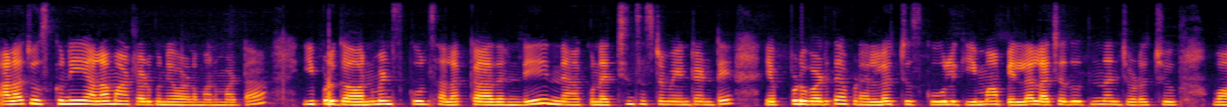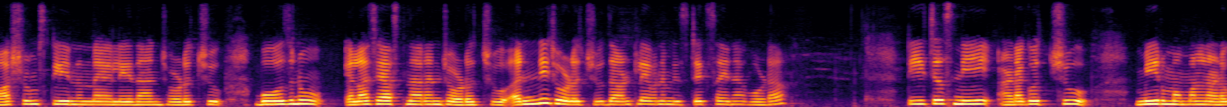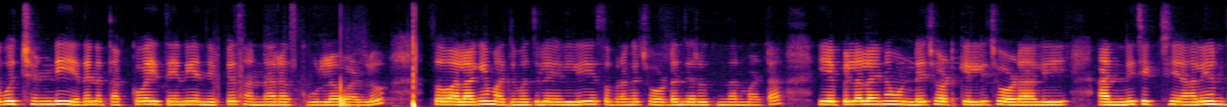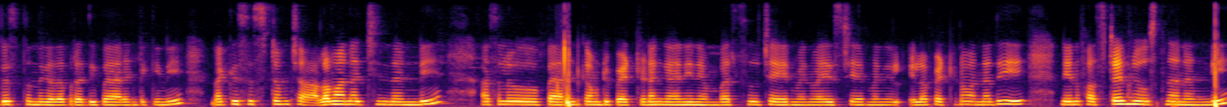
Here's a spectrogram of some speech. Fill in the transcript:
అలా చూసుకుని అలా మాట్లాడుకునేవాళ్ళం అనమాట ఇప్పుడు గవర్నమెంట్ స్కూల్స్ అలా కాదండి. నాకు నచ్చిన సిస్టమ్ ఏంటంటే ఎప్పుడు పడితే అప్పుడు వెళ్ళొచ్చు స్కూల్కి. మా పిల్ల అలా చదువుతుందని చూడొచ్చు. వాష్రూమ్స్ క్లీన్ ఉన్నాయా లేదా అని చూడొచ్చు. భోజనం ఎలా చేస్తున్నారని చూడొచ్చు. అన్నీ చూడొచ్చు. దాంట్లో ఏమైనా మిస్టేక్స్ అయినా కూడా టీచర్స్ని అడగొచ్చు. మీరు మమ్మల్ని అడగొచ్చండి ఏదైనా తక్కువ అయితేని అని చెప్పేసి అన్నారు ఆ స్కూల్లో వాళ్ళు. సో అలాగే మధ్య మధ్యలో వెళ్ళి శుభ్రంగా చూడడం జరుగుతుందనమాట ఏ పిల్లలైనా ఉండే చోటకి వెళ్ళి చూడాలి అన్నీ చెక్ చేయాలి అనిపిస్తుంది కదా ప్రతి పేరెంట్కిని. నాకు ఈ సిస్టమ్ చాలా బాగా నచ్చిందండి. అసలు పేరెంట్ కమిటీ పెట్టడం కానీ నెంబర్స్ చైర్మన్ వైస్ చైర్మన్ ఇలా పెట్టడం అన్నది నేను ఫస్ట్ టైం చూస్తున్నానండి.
